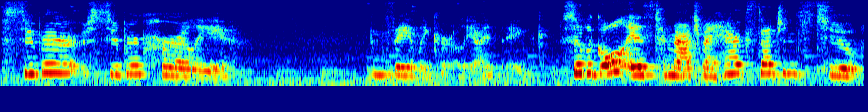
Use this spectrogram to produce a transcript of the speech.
super, super curly. Insanely curly, I think. So the goal is to match my hair extensions to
